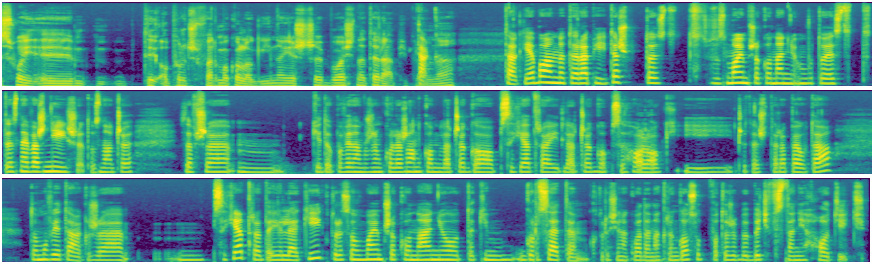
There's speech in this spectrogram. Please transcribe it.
Słuchaj, y, ty oprócz farmakologii, no jeszcze byłaś na terapii, tak. prawda? Tak. Tak, ja byłam na terapii i też to jest w moim przekonaniu to jest, to jest najważniejsze. To znaczy, zawsze mm, kiedy opowiadam różnym koleżankom, dlaczego psychiatra i dlaczego psycholog i czy też terapeuta, to mówię tak, że psychiatra daje leki, które są w moim przekonaniu takim gorsetem, który się nakłada na kręgosłup po to, żeby być w stanie chodzić,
